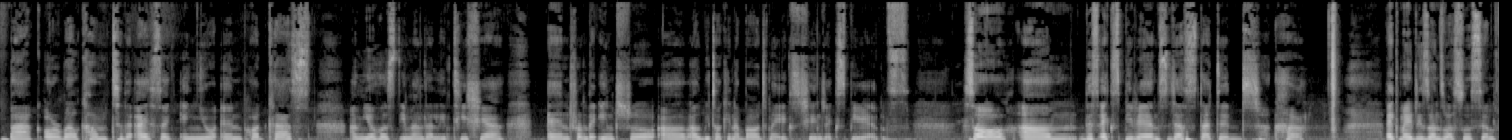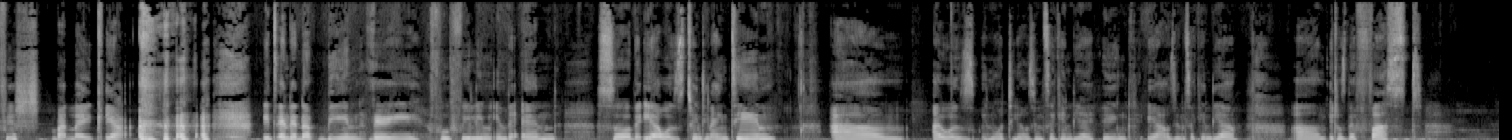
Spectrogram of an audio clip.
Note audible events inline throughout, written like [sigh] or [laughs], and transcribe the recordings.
back or welcome to the AIESEC in UoN podcast. I'm your host, Imelda Letitia, and from the intro, uh, I'll be talking about my exchange experience. So, um, this experience just started. Huh, like my reasons were so selfish, but like yeah, [laughs] it ended up being very fulfilling in the end. So the year was 2019. Um, I was in what year? I was in second year, I think. Yeah, I was in second year. Um, it was the first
